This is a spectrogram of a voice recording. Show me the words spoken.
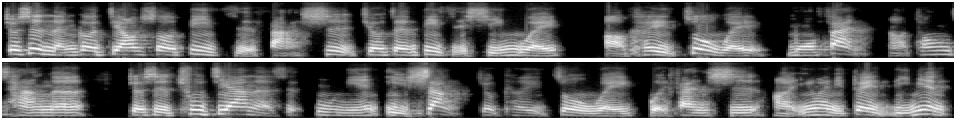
就是能够教授弟子法事、纠正弟子行为啊，可以作为模范啊。通常呢，就是出家呢是五年以上就可以作为轨范师啊，因为你对里面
